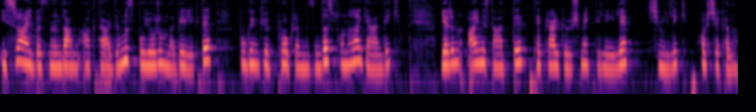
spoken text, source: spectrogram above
İsrail basınından aktardığımız bu yorumla birlikte bugünkü programımızın da sonuna geldik. Yarın aynı saatte tekrar görüşmek dileğiyle şimdilik hoşçakalın.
